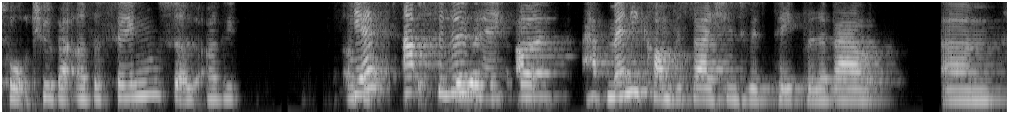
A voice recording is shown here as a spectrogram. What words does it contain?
talk to you about other things? Are, are they, are yes, absolutely. I have many conversations with people about um,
